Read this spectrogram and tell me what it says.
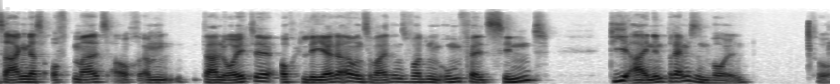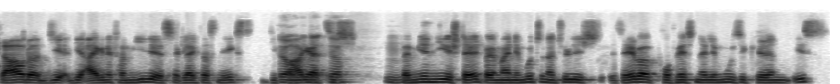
sagen, dass oftmals auch ähm, da Leute, auch Lehrer und so weiter und so fort im Umfeld sind, die einen bremsen wollen. So. Klar, oder die, die eigene Familie ist ja gleich das nächste. Die Frage ja, hat sich. Mhm. bei mir nie gestellt, weil meine Mutter natürlich selber professionelle Musikerin ist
